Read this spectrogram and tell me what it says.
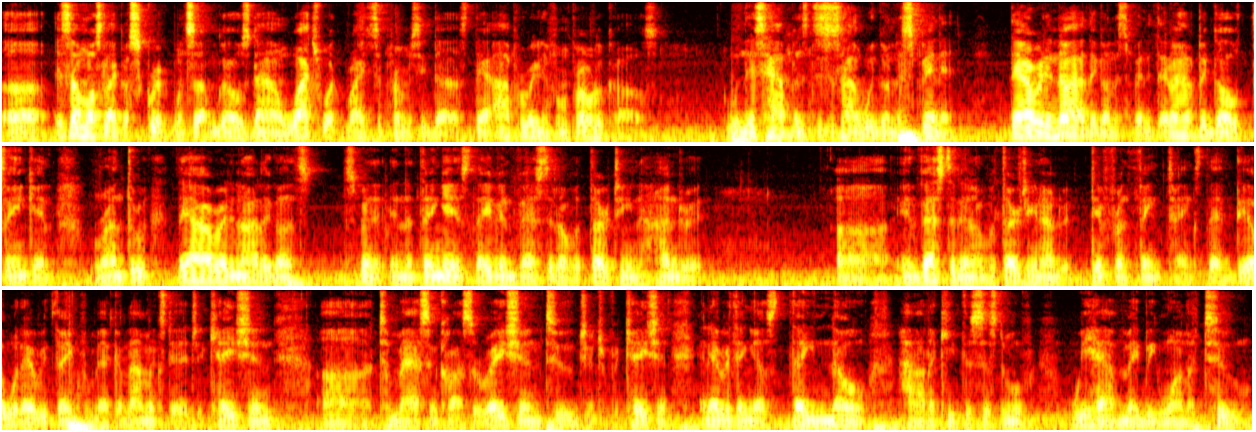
Uh, it's almost like a script. When something goes down, watch what white supremacy does. They're operating from protocols. When this happens, this is how we're going to spin it. They already know how they're going to spin it. They don't have to go think and run through. They already know how they're going to spin it. And the thing is, they've invested over 1,300 uh, invested in over 1,300 different think tanks that deal with everything from economics to education uh, to mass incarceration to gentrification and everything else. They know how to keep the system moving. We have maybe one or two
